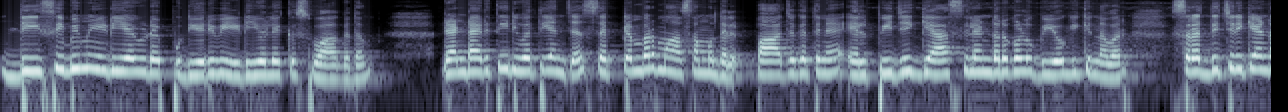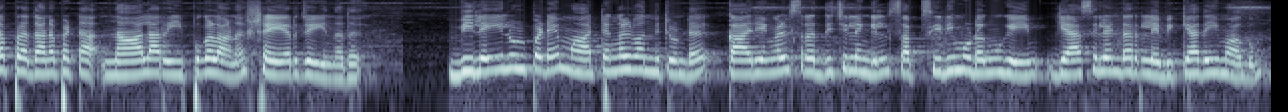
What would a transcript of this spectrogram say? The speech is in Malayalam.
ഡി സി ബി മീഡിയയുടെ പുതിയൊരു വീഡിയോയിലേക്ക് സ്വാഗതം. രണ്ടായിരത്തി ഇരുപത്തിയഞ്ച് സെപ്റ്റംബർ മാസം മുതൽ പാചകത്തിന് എൽ പി ജി ഗ്യാസ് സിലിണ്ടറുകൾ ഉപയോഗിക്കുന്നവർ ശ്രദ്ധിച്ചിരിക്കേണ്ട പ്രധാനപ്പെട്ട നാല് അറിയിപ്പുകളാണ് ഷെയർ ചെയ്യുന്നത്. വിലയിൽ ഉൾപ്പെടെ മാറ്റങ്ങൾ വന്നിട്ടുണ്ട്. കാര്യങ്ങൾ ശ്രദ്ധിച്ചില്ലെങ്കിൽ സബ്സിഡി മുടങ്ങുകയും ഗ്യാസ് സിലിണ്ടർ ലഭിക്കാതെയുമാകും.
